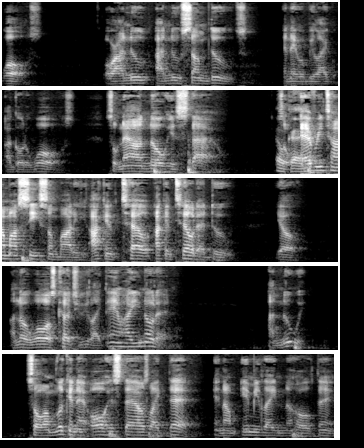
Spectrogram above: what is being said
Walls. Or I knew I knew some dudes, and they would be like, "I go to Walls." So now I know his style. So every time I see somebody, I can tell I can tell that dude, "Yo, I know Walls cut you." He's like, "Damn, how you know that?" I knew it. So I'm looking at all his styles like that, and I'm emulating the whole thing.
